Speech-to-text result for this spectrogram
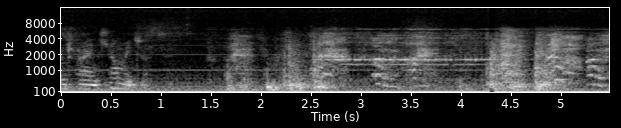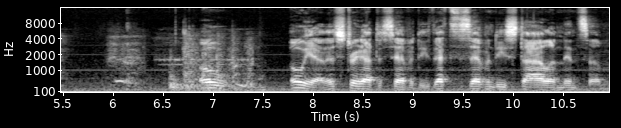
Don't try and kill me, Justin. Oh, oh yeah, that's straight out the '70s. That's the '70s style and then some.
